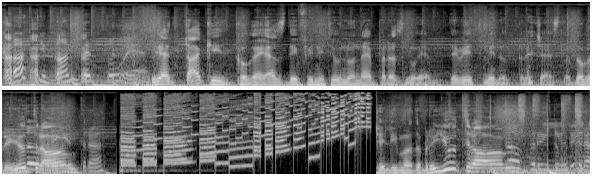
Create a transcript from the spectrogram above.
Kakšen dan te to je? Je taki, ko ga jaz definitivno ne praznujem. 9 minut prečasno. Dobro jutro. Dobro jutro. Želimo dobro jutro. Dobro jutro.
